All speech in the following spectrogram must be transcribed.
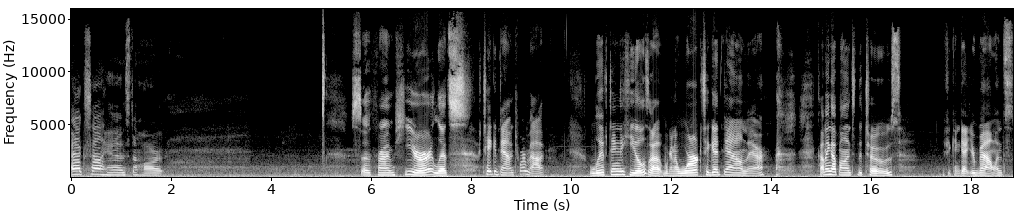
Exhale, hands to heart. So from here, let's take it down to our mat, lifting the heels up. We're gonna work to get down there, coming up onto the toes, if you can get your balance.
